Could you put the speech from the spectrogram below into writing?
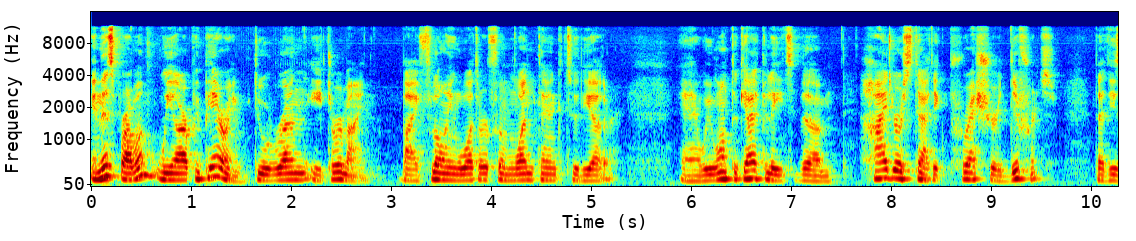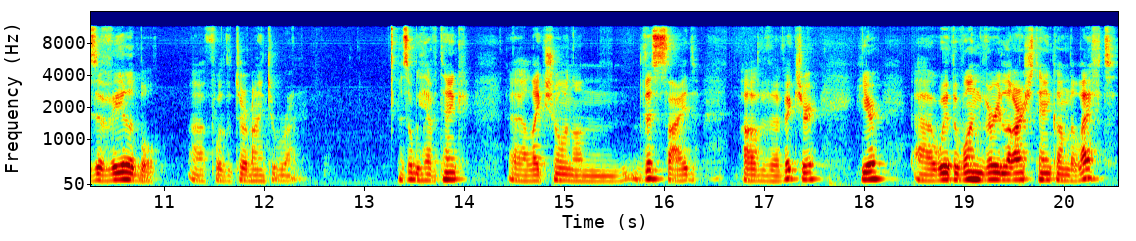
In this problem, we are preparing to run a turbine by flowing water from one tank to the other. And we want to calculate the hydrostatic pressure difference that is available uh, for the turbine to run. And so we have a tank uh, like shown on this side of the picture here uh, with one very large tank on the left,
